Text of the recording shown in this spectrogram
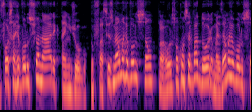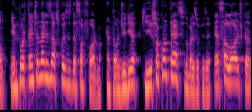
força revolucionária que está em jogo. O fascismo é uma revolução, uma revolução conservadora, mas é uma revolução. E é importante analisar as coisas dessa forma. Então, eu diria que isso acontece no Brasil. Quer dizer, essa lógica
